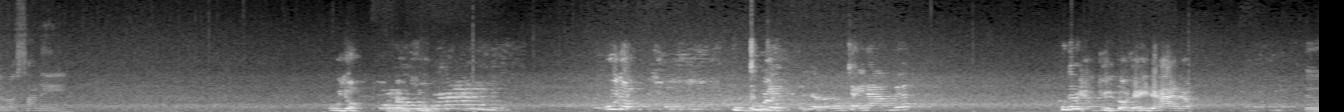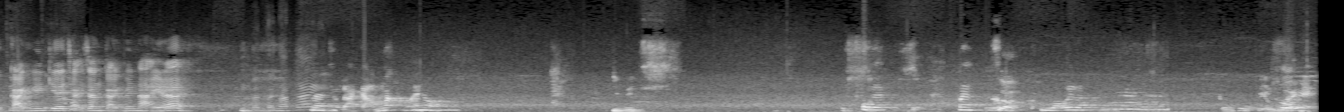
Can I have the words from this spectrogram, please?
Leroy Sané. ui rồi đấu thủ. Ui giờ nó chạy ra không biết. Không xảy ra nữa Từ cánh bên kia chạy sang cánh bên này đấy. Cần phải tắt ngay. là thằng đá cắm ạ vãi nó image. Ôi không lỗi rồi cầu thủ yếu đuối này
